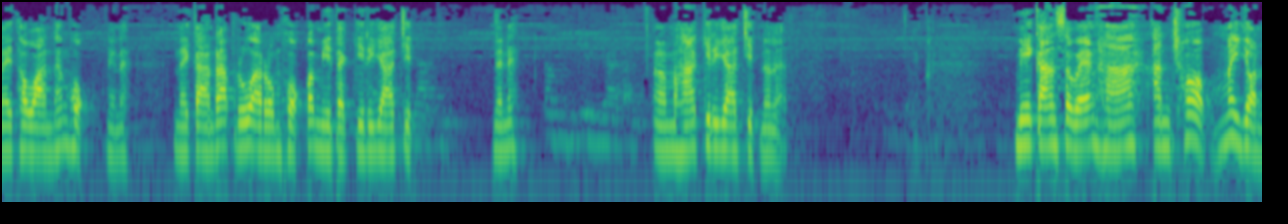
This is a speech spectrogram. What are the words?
ในทวารทั้งหกเนี่ยนะในการรับรู้อารมณ์หกก็มีแต่กิริยาจิตเนี่ยนะมหากิริยาจิตนั่นแหละ มีการสแสวงหาอันชอบไม่หย่อน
